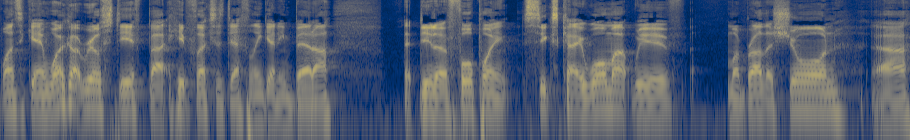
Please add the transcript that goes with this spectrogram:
once again, woke up real stiff, but hip flex is definitely getting better. Did a 4.6k warm up with my brother Sean. Uh,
